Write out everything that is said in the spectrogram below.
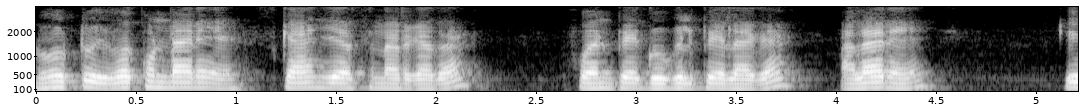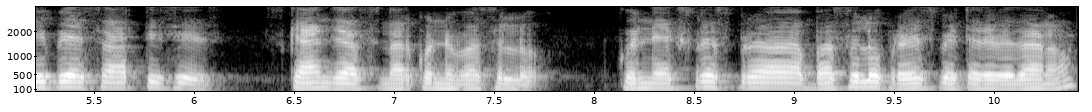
నోటు ఇవ్వకుండానే స్కాన్ చేస్తున్నారు కదా. ఫోన్పే గూగుల్ పే లాగా. అలానే ఏపీఎస్ఆర్టీసీ స్కాన్ చేస్తున్నారు కొన్ని బస్సుల్లో. కొన్ని ఎక్స్ప్రెస్ బస్సులో ప్రవేశపెట్టారు విధానం.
